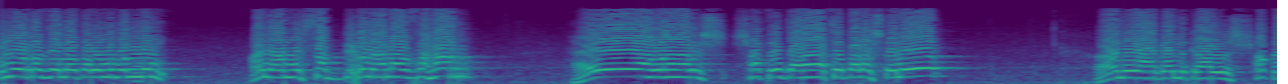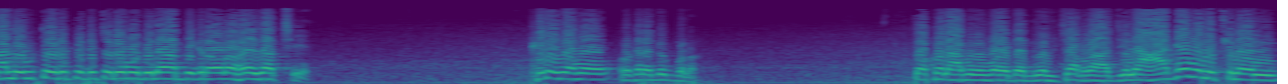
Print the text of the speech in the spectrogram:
ওমর রাদিয়াল্লাহু বললেন আমার সাথে যারা আছে তারা শোনো, আমি আগামীকাল সকালে উঠে পিঠে চড়ে মদিনার দিকে রওনা হয়ে যাচ্ছি। ফিরে যাব, ওখানে ঢুকবো না। তখন আবু উবাইদা বিন জাররাহ যিনি আগে বলেছিলেন,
